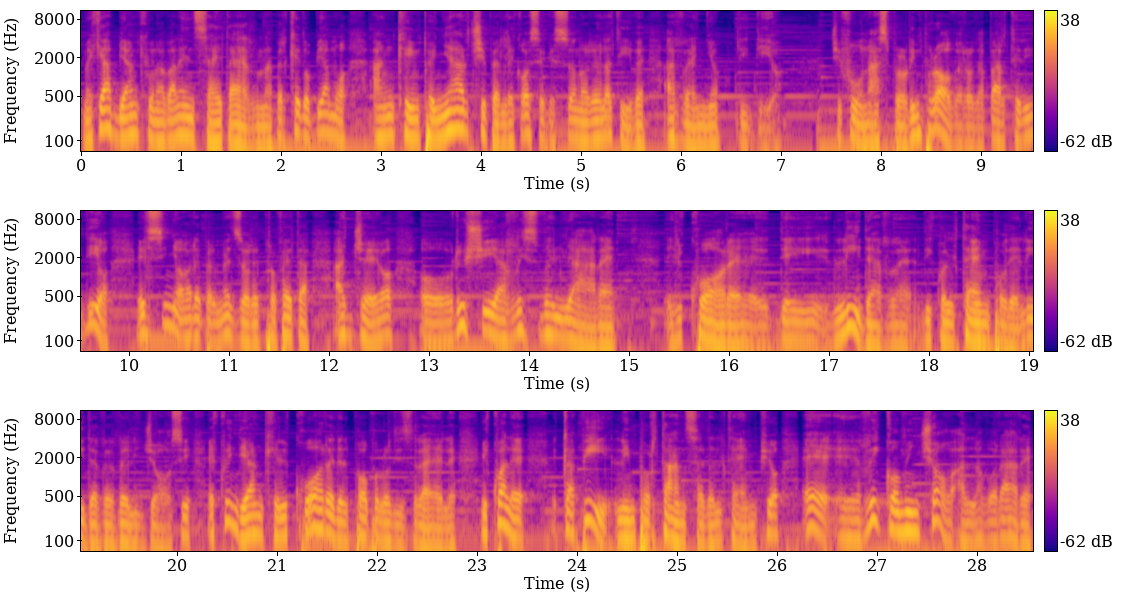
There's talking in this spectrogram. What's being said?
ma che abbia anche una valenza eterna, perché dobbiamo anche impegnarci per le cose che sono relative al regno di Dio. Ci fu un aspro rimprovero da parte di Dio e il Signore per mezzo del profeta Ageo oh, riuscì a risvegliare il cuore dei leader di quel tempo, dei leader religiosi e quindi anche il cuore del popolo di Israele, il quale capì l'importanza del Tempio e ricominciò a lavorare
